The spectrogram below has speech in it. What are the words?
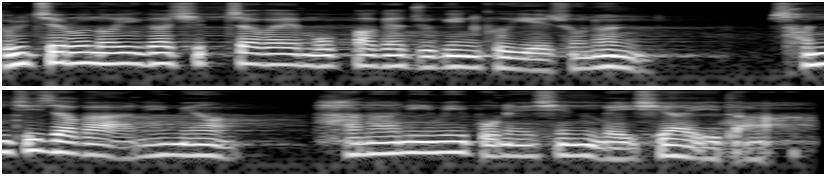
둘째로 너희가 십자가에 못 박아 죽인 그 예수는 선지자가 아니며 하나님이 보내신 메시아이다.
